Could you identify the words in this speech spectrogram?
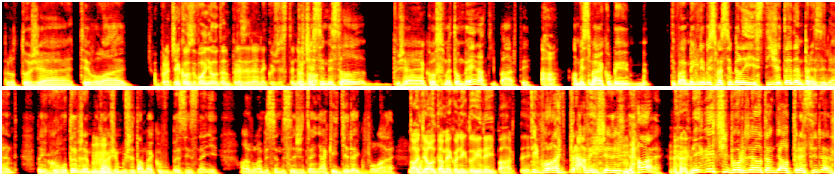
Protože ty vole, A proč jako zvonil ten prezident, jako že jste měl... protože si myslel, že jako jsme to my na té party. Aha, A my jsme jakoby, my, ty vole, my kdyby jsme si byli jistí, že to je ten prezident, tak jako otevřeme, Mhm. ukážeme mu, že tam jako vůbec nic není. Ale vole, my si mysleli, že to je nějaký dědek, vole. no a A dělal ty- tam jako někdo jiný party. Ty vole, právě, že, hele, největší bordel tam dělal prezident,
